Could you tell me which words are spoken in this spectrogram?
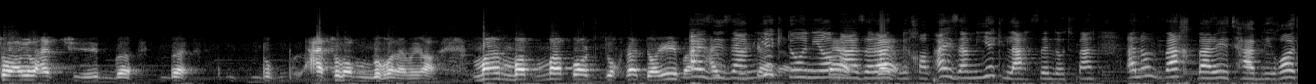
سوال از چی اصلا بکنم اینا. من با, من با دختر دایی عزیزم یک دنیا معذرت می‌خوام. عزیزم یک لحظه لطفا. الان وقت برای تبلیغات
